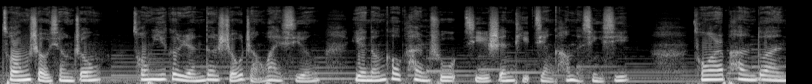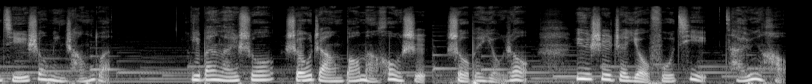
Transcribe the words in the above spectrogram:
从手相中，从一个人的手掌外形也能够看出其身体健康的信息，从而判断其寿命长短。一般来说，手掌饱满厚实，手背有肉，预示着有福气、财运好，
